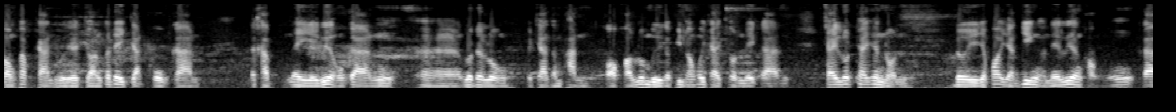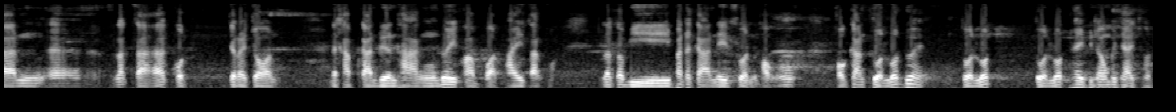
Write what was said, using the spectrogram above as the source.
กองคับการตำรวจจราจรก็ได้จัดโครงการนะครับในเรื่องของการรณรงค์ประชาสัมพันธ์ ขอความร่วมมือกับพี่น้องประชาชนในการใช้รถใช้ถนน โดยเฉพาะอย่างยิ่งในเรื่องของการรักษากฎจราจรนะครับ การเดินทางด้วยความปลอดภัยต่างแล้วก็มีมาตรการในส่วนของของการตรวจรถด้วยตรวจรถตรวจรถให้พี่น้องประชาชน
